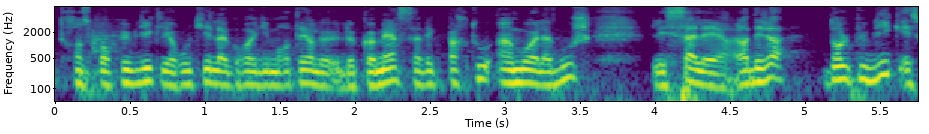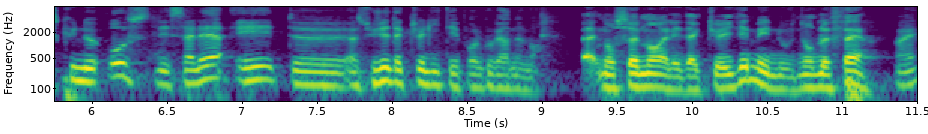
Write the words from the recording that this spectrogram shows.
transports publics, les routiers, l'agroalimentaire, le, le commerce, avec partout un mot à la bouche, les salaires. Alors déjà, dans le public, est-ce qu'une hausse des salaires est euh, un sujet d'actualité pour le gouvernement? Bah, Non seulement elle est d'actualité, mais nous venons de le faire. Ouais.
